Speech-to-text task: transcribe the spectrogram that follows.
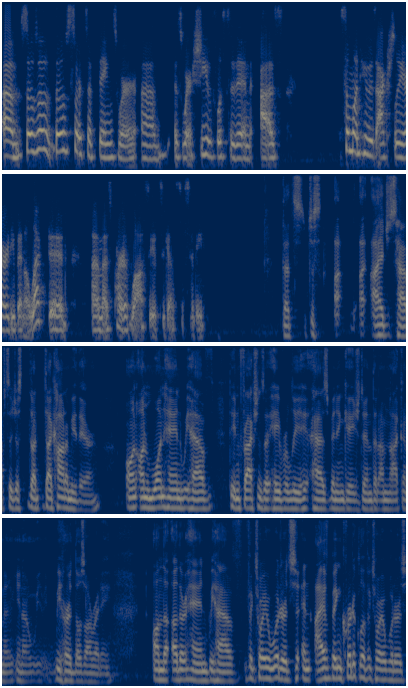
Um, so, so, those sorts of things where um, is where she is listed in as someone who has actually already been elected um, as part of lawsuits against the city that's just I, I just have to just the dichotomy there. On on one hand, we have the infractions that Haverly has been engaged in that I'm not gonna you know we, we heard those already. On the other hand, we have Victoria Woodards, and I've been critical of Victoria Woodards,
